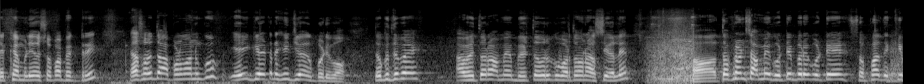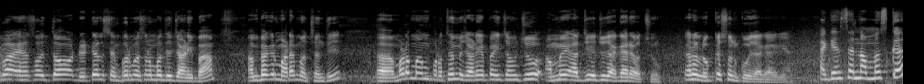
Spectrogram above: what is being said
লেখা মিলিযোগ সোফা ফ্যাক্টরি তা সহ আপনার এই গেট্রে হি যাওয়া পড়ব দেখুবে आ भितर आम भितरक बर्तमान आसीगले तो फ्रेंड्स आम गोटे पर गोटे सोफा देखा सहित डिटेल्स इनफर्मेसन जाना आम पाखे मैडम अच्छा ମ୍ୟାଡ଼ାମ୍ ଆମେ ପ୍ରଥମେ ଜାଣିବା ପାଇଁ ଚାହୁଁଛୁ ଆମେ ଆଜି ଏ ଯେଉଁ ଜାଗାରେ ଅଛୁ ଏହାର ଲୋକେସନ୍ କେଉଁ ଜାଗା ଆଜ୍ଞା ଆଜ୍ଞା ସାର୍ ନମସ୍କାର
